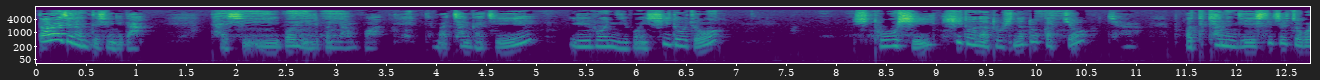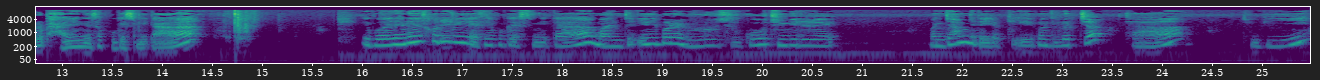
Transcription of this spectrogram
떨어지라는 뜻입니다. 다시 2번, 1번, 0번. 자, 마찬가지 1번, 2번 시도죠. 도시, 시도나 도시나 똑같죠? 자, 어떻게 하는지 실질적으로 발현해서 보겠습니다. 이번에는 소리를 내서 해보겠습니다. 먼저 1번을 눌러주고 준비를 먼저 합니다. 이렇게 1번 눌렀죠? 자, 준비.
